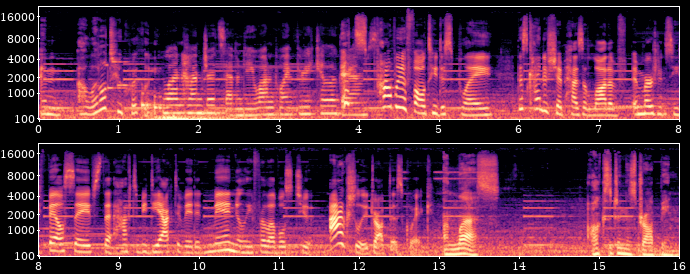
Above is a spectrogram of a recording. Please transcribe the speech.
and a little too quickly. 171.3 kilograms. It's probably a faulty display. This kind of ship has a lot of emergency fail-safes that have to be deactivated manually for levels to actually drop this quick. Unless oxygen is dropping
